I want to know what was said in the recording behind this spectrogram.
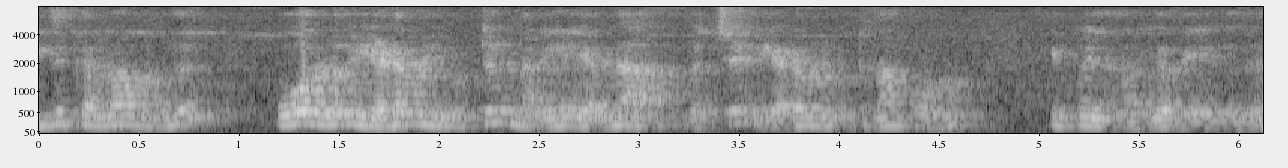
இதுக்கெல்லாம் வந்து ஓரளவு இடைவெளி விட்டு நிறைய எண்ணெய் வச்சு இடைவெளி விட்டு தான் போடணும். இப்போ இது நல்லா வேகுது.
